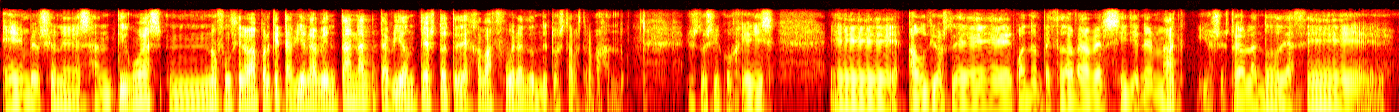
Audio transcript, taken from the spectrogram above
en versiones antiguas no funcionaba porque te había una ventana, te había un texto, te dejaba fuera de donde tú estabas trabajando. Esto si cogéis eh, audios de cuando empezó a ver Siri en el Mac, y os estoy hablando de hace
